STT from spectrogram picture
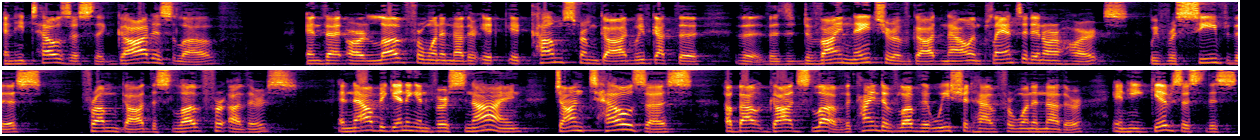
And he tells us that God is love and that our love for one another, it, it comes from God. We've got the, the, the divine nature of God now implanted in our hearts. We've received this from God, this love for others. And now, beginning in verse 9, John tells us about God's love, the kind of love that we should have for one another. And he gives us this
